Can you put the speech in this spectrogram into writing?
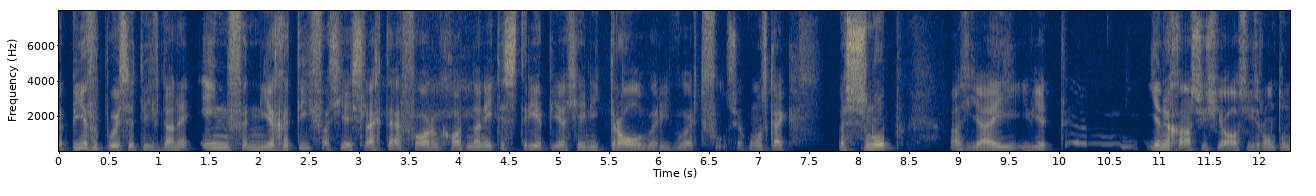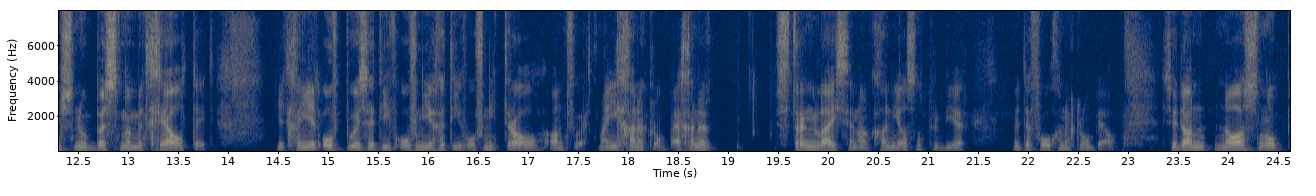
'n P vir positief, dan 'n N vir negatief as jy slegte ervaring gehad en dan net 'n streepie as jy neutraal oor die woord voel. So kom ons kyk. 'n Snop as jy, jy weet enige assosiasies rondom snobisme met geld het. Jy gaan jy dit of positief of negatief of neutraal antwoord. Maar hier gaan 'n klomp. Ek gaan 'n stringlys en dan gaan Niels ons probeer met 'n volgende klomp help. So dan nasnop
